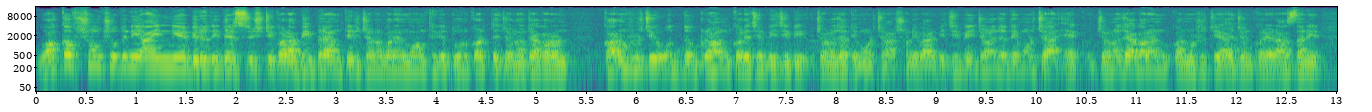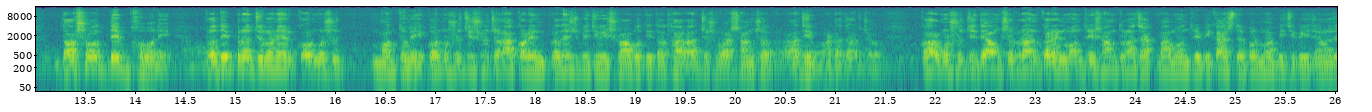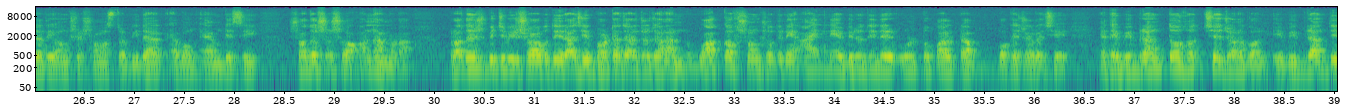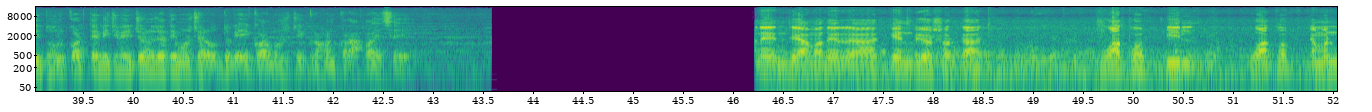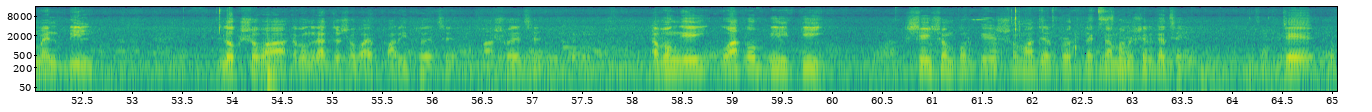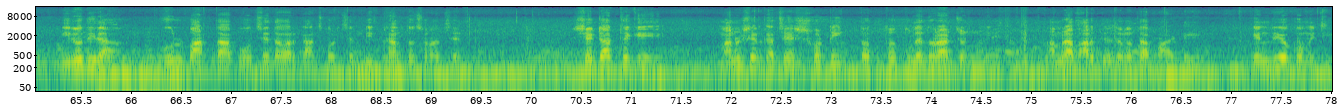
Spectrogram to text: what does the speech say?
ওয়াকফ সংশোধনী আইন নিয়ে বিরোধীদের সৃষ্টি করা বিভ্রান্তির জনগণের মন থেকে দূর করতে জনজাগরণ কর্মসূচি উদ্যোগ গ্রহণ করেছে বিজেপি জনজাতি মোর্চা। শনিবার বিজেপি জনজাতি মোর্চা এক জনজাগরণ কর্মসূচি আয়োজন করে রাজধানীর দশদেব ভবনে প্রদীপ প্রজ্বলনের কর্মসূচি মাধ্যমে কর্মসূচির সূচনা করেন প্রদেশ বিজেপি সভাপতি তথা রাজ্যসভা সাংসদ রাজীব ভট্টাচার্য। কর্মসূচিতে অংশগ্রহণ করেন মন্ত্রী শান্তনা চাকমা, মন্ত্রী বিকাশ দেববর্মা, বিজেপি জনজাতি অংশের সমস্ত বিধায়ক এবং এমডিসি সদস্য সহ অন্যান্যরা। প্রদেশ বিজেপির সভাপতি রাজীব ভট্টাচার্য জানান, ওয়াকফ সংশোধনী আইন নিয়ে বিরোধীদের উল্টো পাল্টা বকে চলেছে। এতে বিভ্রান্ত হচ্ছে জনগণ। এই বিভ্রান্তি দূর করতে বিজেপির জনজাতি মোর্চার উদ্যোগে এই কর্মসূচি গ্রহণ করা হয়েছে। জানেন যে আমাদের কেন্দ্রীয় সরকার ওয়াকফ বিল ওয়াকফ অ্যামেন্ডমেন্ট বিল লোকসভা এবং রাজ্যসভায় পারিত হয়েছে, পাশ হয়েছে। এবং এই ওয়াকফ বিল কি, সেই সম্পর্কে সমাজের প্রত্যেকটা মানুষের কাছে যে বিরোধীরা ভুল বার্তা পৌঁছে দেওয়ার কাজ করছেন, বিভ্রান্ত ছড়াচ্ছেন, সেটার থেকে মানুষের কাছে সঠিক তথ্য তুলে ধরার জন্যই আমরা ভারতীয় জনতা পার্টি, কেন্দ্রীয় কমিটি,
